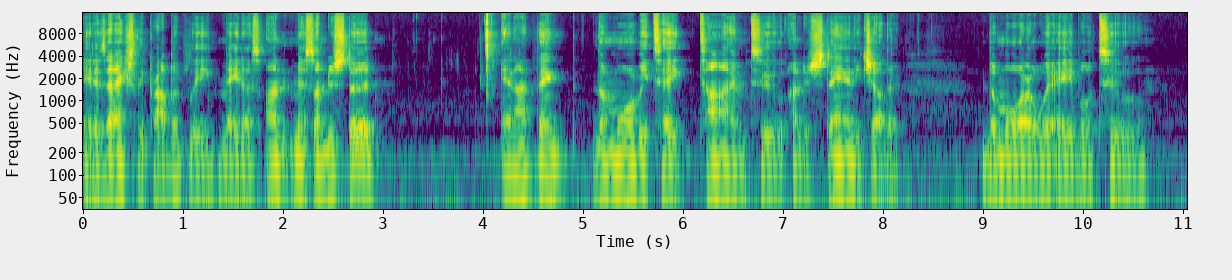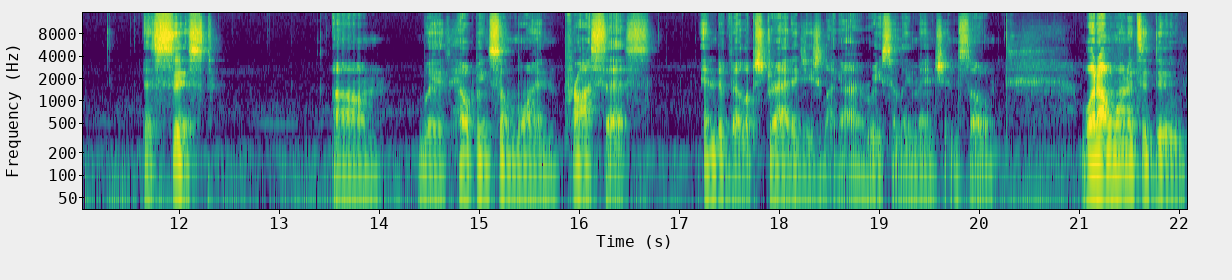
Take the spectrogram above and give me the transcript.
It has actually probably made us un- misunderstood. And I think the more we take time to understand each other, the more we're able to assist um, with helping someone process and develop strategies like I recently mentioned. So, what I wanted to do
